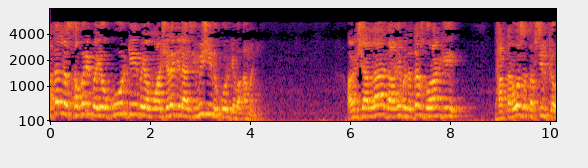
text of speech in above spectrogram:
اتلس خبرې په یو کور کې په یو معاشره کې لازمی شي د کور کې به امني او ان شاء الله دا غي په درس دوران کې دا تر اوسه تفصیل کو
